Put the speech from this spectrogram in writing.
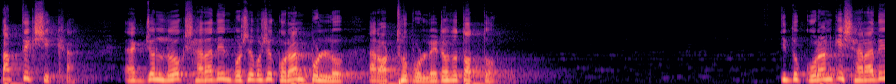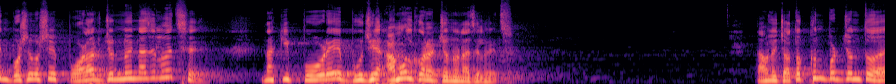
তাত্ত্বিক শিক্ষা। একজন লোক সারাদিন বসে বসে কোরআন পড়ল আর অর্থ পড়ল, এটা হলো তত্ত্ব। কিন্তু কোরআন কি সারাদিন বসে বসে পড়ার জন্যই নাজেল হয়েছে? নাকি পড়ে, বুঝে আমল করার জন্য নাজেল হয়েছে? তাহলে যতক্ষণ পর্যন্ত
